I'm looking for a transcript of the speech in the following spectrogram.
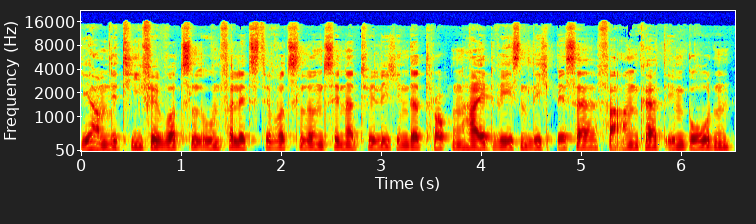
die haben eine tiefe Wurzel, unverletzte Wurzel und sind natürlich in der Trockenheit wesentlich besser verankert im Boden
